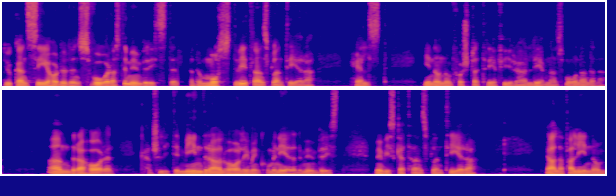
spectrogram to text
du kan se, har du den svåraste immunbristen, ja då måste vi transplantera helst inom de första 3-4 levnadsmånaderna. Andra har en kanske lite mindre allvarlig men kombinerad immunbrist, men vi ska transplantera i alla fall inom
